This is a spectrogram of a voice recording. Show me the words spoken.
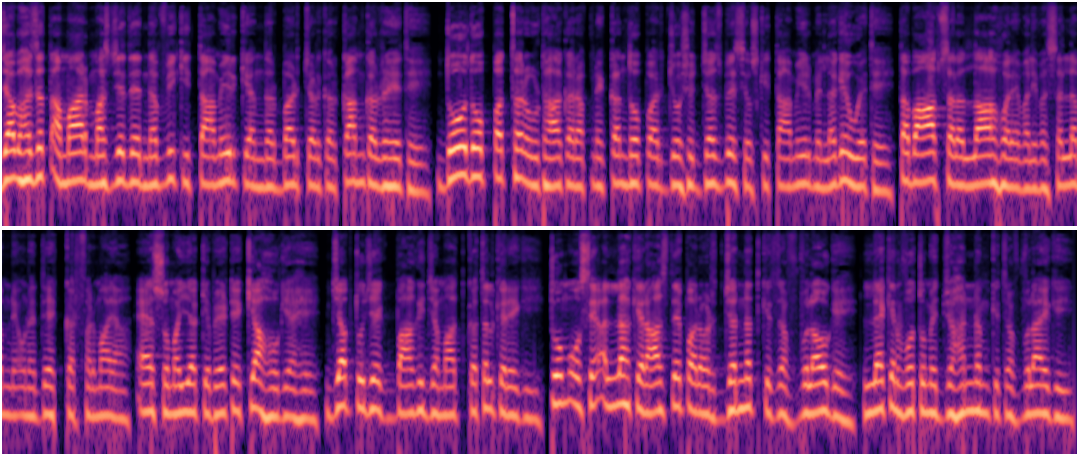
जब हज़रत अमार मस्जिद नबी की तामीर के अंदर बढ़ चढ़कर काम कर रहे थे दो दो पत्थर उठाकर अपने कंधों पर जोश जज्बे से उसकी तामीर में लगे हुए थे, तब आप सल्लल्लाहु अलैहि वसल्लम ने उन्हें देखकर फरमाया ए सुमैया के बेटे, क्या हो गया है? जब तुझे एक बागी जमात कत्ल करेगी, तुम उसे अल्लाह के रास्ते पर और जन्नत की तरफ़ बुलाओगे, लेकिन वो तुम्हें जहन्नम की तरफ़ बुलाएगी।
